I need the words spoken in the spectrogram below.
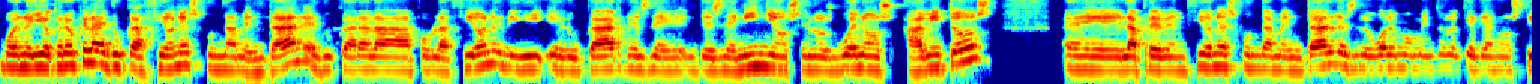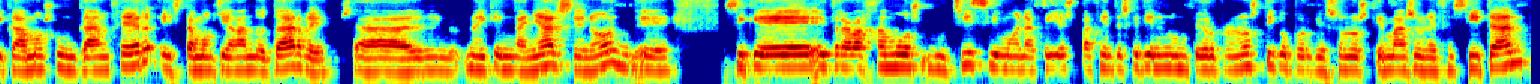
Bueno, yo creo que la educación es fundamental, educar a la población, educar desde, desde niños en los buenos hábitos, eh, la prevención es fundamental. Desde luego, en el momento en el que diagnosticamos un cáncer, estamos llegando tarde. O sea, no hay que engañarse, ¿no? Eh, sí que trabajamos muchísimo en aquellos pacientes que tienen un peor pronóstico porque son los que más lo necesitan,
